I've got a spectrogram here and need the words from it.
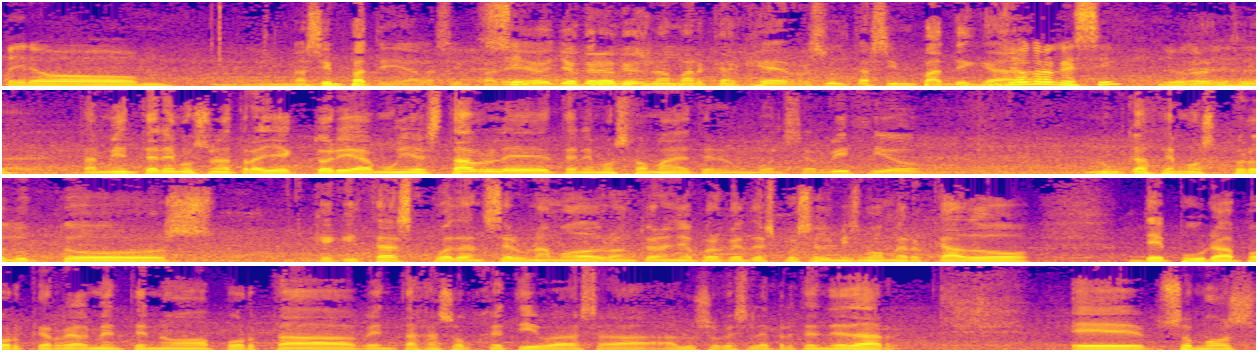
pero... La simpatía, la simpatía. Yo, creo que es una marca que resulta simpática. Yo creo que sí, yo creo que sí. También tenemos una trayectoria muy estable, tenemos fama de tener un buen servicio, nunca hacemos productos que quizás puedan ser una moda durante un año, pero que después el mismo mercado depura porque realmente no aporta ventajas objetivas al uso que se le pretende dar. Eh, somos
